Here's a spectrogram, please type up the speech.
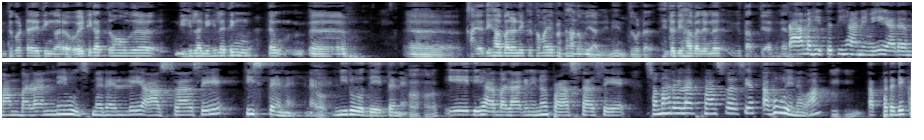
එතකොට ඉතින් අර ওই ටිකත් කොහොමද ගිහිල්ලා ගිහිල්ලා ඉතින් දැන් කය දිහා බලන එක තමයි ප්‍රධානම යන්නේ නේද? එතකොට හිත දිහා බලන තත්ත්වයක් නැහැ. තාම හිත දිහා නෙවෙයි අර මම බලන්නේ හුස්ම රැල්ලේ ආස්වාසේ හිස්තැන නිරෝධේතන. ඒ දිහා බලාගෙන ඉන්න ප්‍රාස්වාසයේ සමහර වෙලාවට ප්‍රාස්වාසයත් අහු වෙනවා. තප්පර දෙකක්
